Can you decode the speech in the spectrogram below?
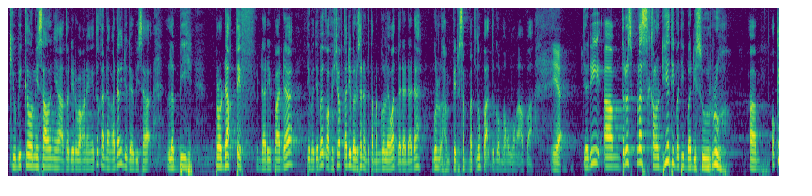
cubicle misalnya atau di ruangan yang itu kadang-kadang juga bisa lebih produktif daripada tiba-tiba coffee shop tadi barusan ada teman gue lewat dadah-dadah gue hampir sempat lupa tuh gue mau ngomong apa. Iya. Jadi um, terus plus kalau dia tiba-tiba disuruh, um, oke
